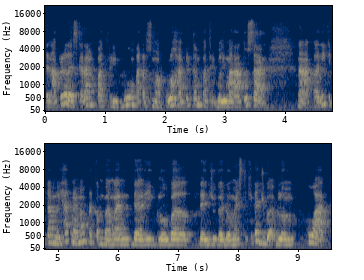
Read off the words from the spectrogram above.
dan April dan sekarang 4.450 hampir ke 4.500-an. Nah, apalagi kita melihat memang perkembangan dari global dan juga domestik kita juga belum kuat.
